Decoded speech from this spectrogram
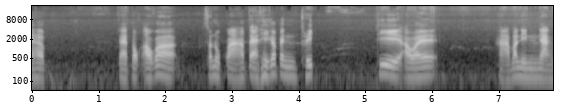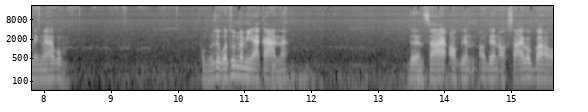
นะครับ แต่ตกเอาก็สนุกกว่าครับ แต่นี้ก็เป็นทริคที่เอาไว้หาบานินอย่างหนึ่งนะครับผม ผมรู้สึกว่าทุ่นมันมีอาการนะ เดินซ้ายออกเดินออกเดินออกซ้ายเบาๆ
